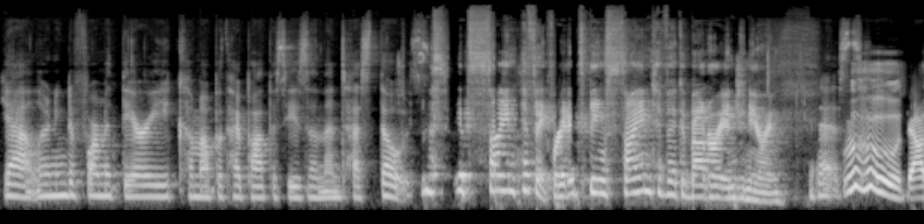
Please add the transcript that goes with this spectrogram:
Yeah, learning to form a theory, come up with hypotheses, and then test those. It's, it's scientific, right? It's being scientific about our engineering. It is. woohoo, now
